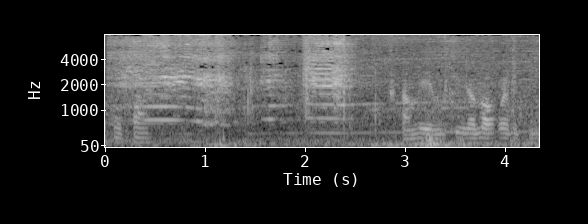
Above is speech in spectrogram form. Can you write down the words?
อเคแล้วก็ข้างสามเอ็มที่เราลอกไว้เมื่อกี้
